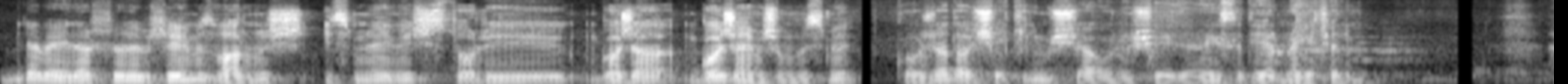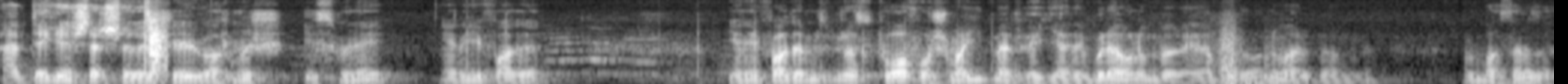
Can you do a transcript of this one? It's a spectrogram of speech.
Bir de beyler şöyle bir şeyimiz varmış. İsmi neymiş? Story Goja Goja'ymış bunun ismi. Goja da şekilmiş ya bunun şeyde. Neyse diğerine geçelim. Ha de gençler şöyle bir şey varmış. İsmi ne? Yeni ifade. Yeni ifademiz biraz tuhaf hoşuma gitmedi pek yani. Bu ne oğlum böyle ya? Bu ne oğlum harbiden bu ne? Oğlum baksanıza.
